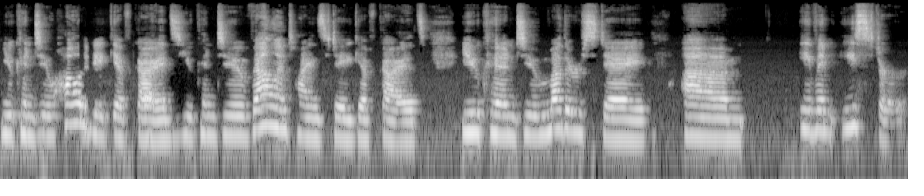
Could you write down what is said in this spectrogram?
you can do holiday gift guides, you can do Valentine's Day gift guides, you can do Mother's Day, um, even Easter.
